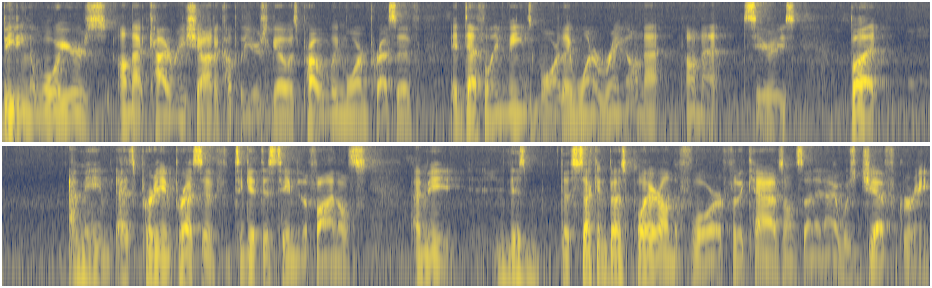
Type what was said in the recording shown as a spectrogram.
Beating the Warriors on that Kyrie shot a couple of years ago is probably more impressive it definitely means more. They won a ring on that on that series, but I mean that's pretty impressive to get this team to the finals. I mean, this the second best player on the floor for the Cavs on Sunday night was Jeff Green.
